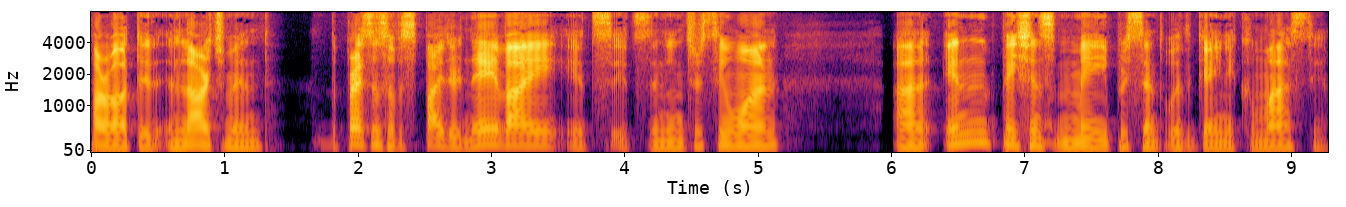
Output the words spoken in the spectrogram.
parotid enlargement, the presence of spider nevi, it's, it's an interesting one. Uh, and patients may present with gynecomastia.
